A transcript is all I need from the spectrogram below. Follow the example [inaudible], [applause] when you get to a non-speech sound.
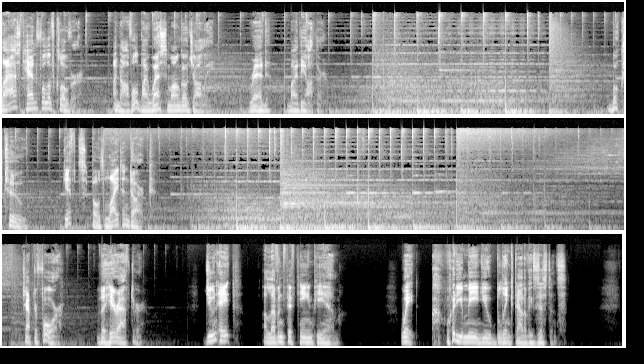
Last Handful of Clover, a novel by Wes Mongo Jolley, read by the author. Book 2 Gifts Both Light and Dark. Chapter 4 The Hereafter. June 8th, 11:15 p.m. Wait, [laughs] what do you mean you blinked out of existence?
